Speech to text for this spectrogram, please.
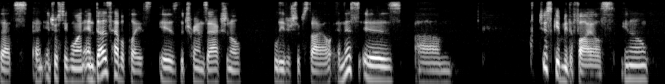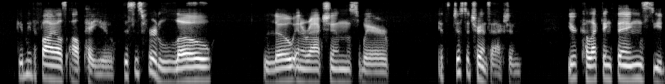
that's an interesting one and does have a place is the transactional leadership style. And this is um, just give me the files, you know, give me the files, I'll pay you. This is for low, low interactions where it's just a transaction. You're collecting things, you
